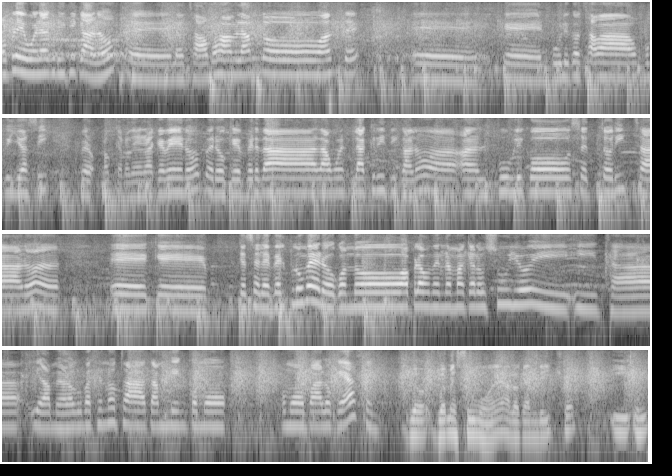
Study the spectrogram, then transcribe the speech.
Hombre, buena crítica, ¿no? Eh, lo estábamos hablando antes, eh, que el público estaba un poquillo así, pero aunque no tiene nada que ver, ¿no? Pero que es verdad la, crítica, ¿no? A- al público sectorista, ¿no? Eh, que, que se les ve el plumero cuando aplauden nada más que a lo suyo y, y está y a lo mejor la agrupación no está tan bien como, como para lo que hacen. Yo, yo me sumo ¿eh? a lo que han dicho. Y un,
